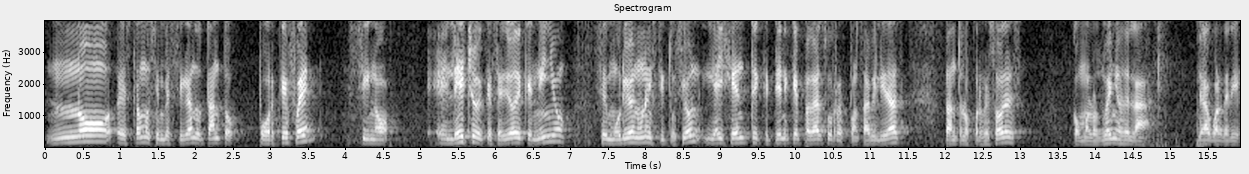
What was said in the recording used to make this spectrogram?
No estamos investigando tanto por qué fue, sino el hecho de que se dio de que el niño se murió en una institución y hay gente que tiene que pagar su responsabilidad, tanto los profesores como los dueños de la, de la guardería.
